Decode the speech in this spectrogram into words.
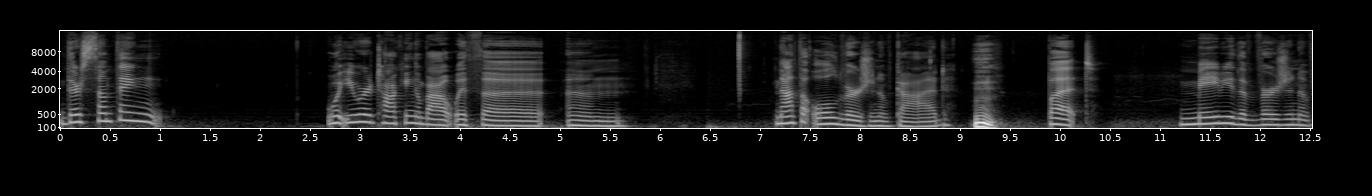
there's something what you were talking about with the um not the old version of God, Hmm. but maybe the version of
